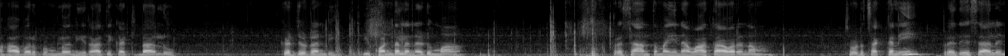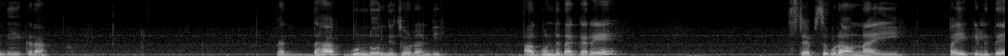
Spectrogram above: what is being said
మహాబలిపురంలోని రాతి కట్టడాలు. ఇక్కడ చూడండి ఈ కొండల నడుమ ప్రశాంతమైన వాతావరణం. చూడ చక్కని ప్రదేశాలండి ఇక్కడ. పెద్ద గుండు ఉంది చూడండి. ఆ గుండు దగ్గరే స్టెప్స్ కూడా ఉన్నాయి. పైకి వెళితే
